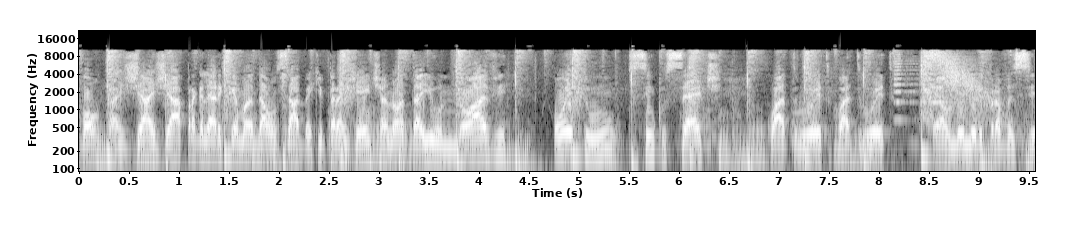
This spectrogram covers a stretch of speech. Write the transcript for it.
volta já já pra galera que quer mandar um zap aqui pra gente. Anota aí o 98157 4848 é o número para você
